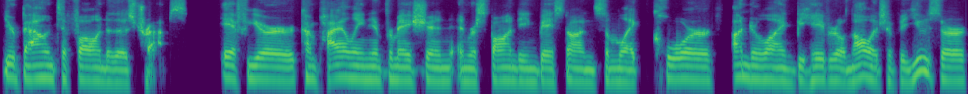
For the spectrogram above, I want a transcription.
you're bound to fall into those traps if you're compiling information and responding based on some like core underlying behavioral knowledge of the user,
